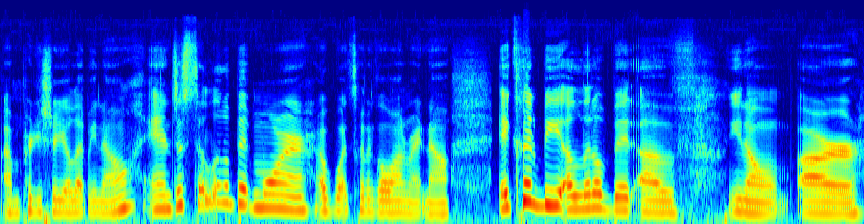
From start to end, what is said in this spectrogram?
I'm pretty sure you'll let me know. And just a little bit more of what's going to go on right now. It could be a little bit of, you know, our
